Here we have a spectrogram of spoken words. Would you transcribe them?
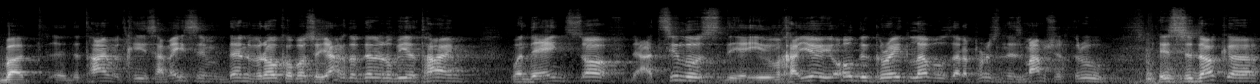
But uh, the time of Chis Hamesim, then Veroko Boso Yachdav, then it'll be a time when the Ein Sof, the Atzilus, the Chayoy, all the great levels that a person is mamshech through his tzedakah,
